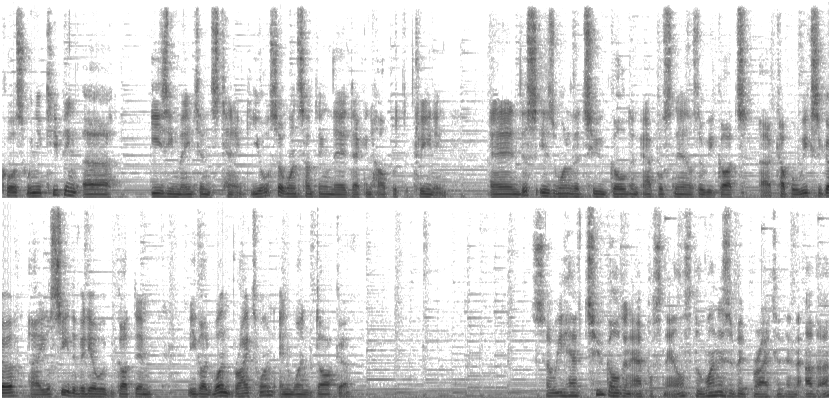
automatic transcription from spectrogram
Course, when you're keeping a easy maintenance tank, you also want something there that can help with the cleaning. And this is one of the two golden apple snails that we got a couple weeks ago. Uh, you'll see the video where we got them. We got one bright one and one darker. So we have two golden apple snails. The one is a bit brighter than the other.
